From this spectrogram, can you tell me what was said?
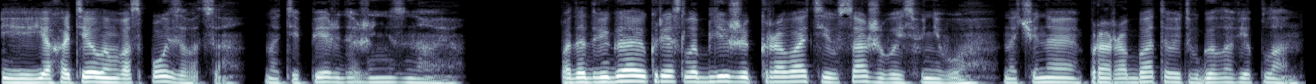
И я хотел им воспользоваться, но теперь даже не знаю. Пододвигаю кресло ближе к кровати и усаживаясь в него, начиная прорабатывать в голове план.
